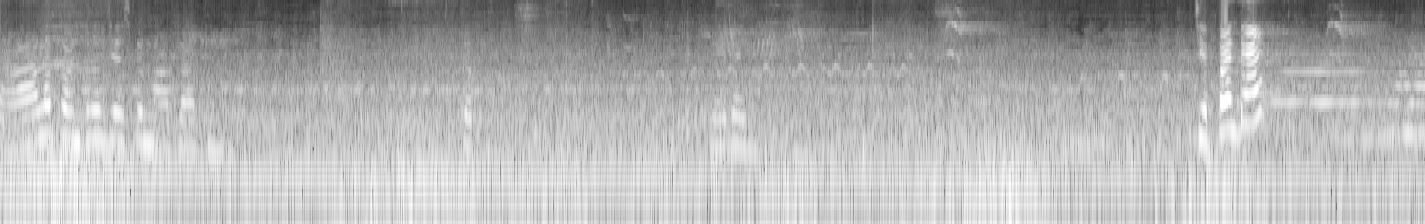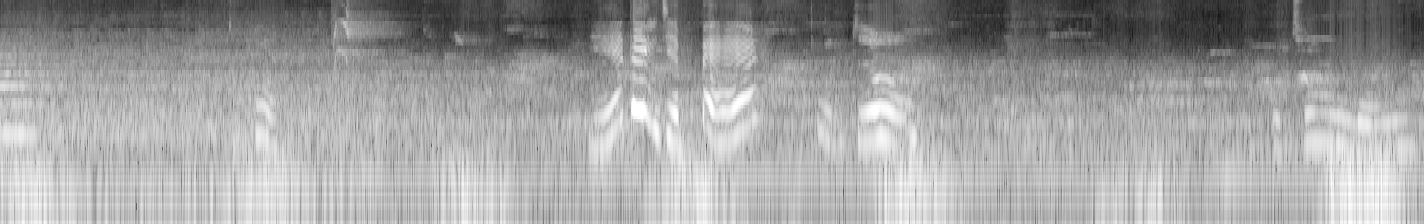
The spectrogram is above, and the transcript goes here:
చాలా కంట్రోల్ చేసుకొని మాట్లాడుతున్నా. చెప్పు. చెప్పంటే? చెప్పు. ఏదైంది చెప్పే. కూర్చో. కూర్చోండి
